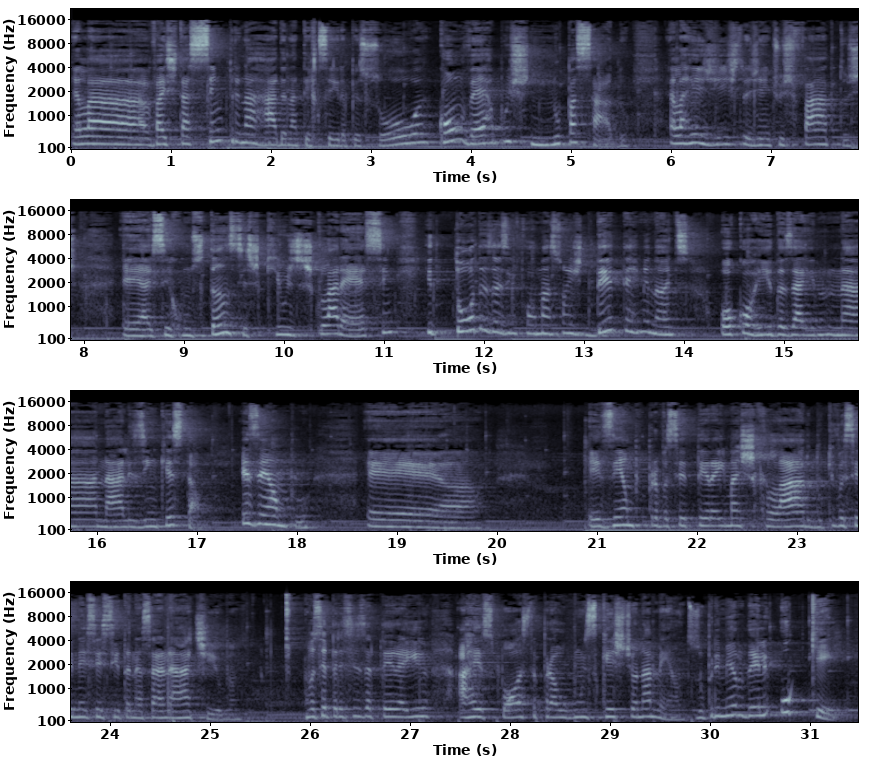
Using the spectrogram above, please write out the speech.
Ela vai estar sempre narrada na terceira pessoa, com verbos no passado. Ela registra, gente, os fatos é, as circunstâncias que os esclarecem e todas as informações determinantes ocorridas aí na análise em questão. Exemplo, é, exemplo para você ter aí mais claro do que você necessita nessa narrativa. Você precisa ter aí a resposta para alguns questionamentos. O primeiro dele, o que?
